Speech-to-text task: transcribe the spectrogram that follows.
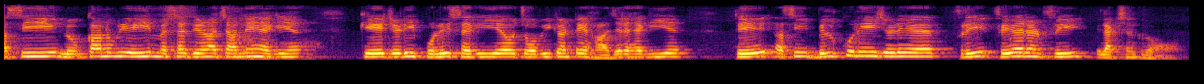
ਅਸੀਂ ਲੋਕਾਂ ਨੂੰ ਵੀ ਇਹੀ ਮੈਸੇਜ ਦੇਣਾ ਚਾਹੁੰਦੇ ਹੈਗੇ ਆ ਕਿ ਜਿਹੜੀ ਪੁਲਿਸ ਹੈਗੀ ਹੈ ਉਹ 24 ਘੰਟੇ ਹਾਜ਼ਰ ਹੈਗੀ ਹੈ ਤੇ ਅਸੀਂ ਬਿਲਕੁਲ ਹੀ ਜਿਹੜੇ ਹੈ free fair and free election ਕਰਵਾਵਾਂਗੇ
